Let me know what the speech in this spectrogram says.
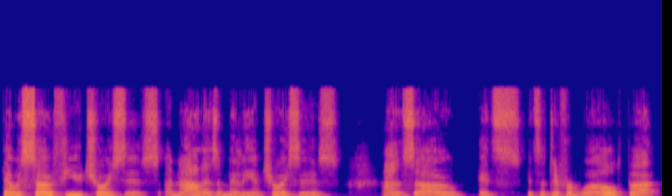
there were so few choices, and now there's a million choices. And so it's it's a different world, but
